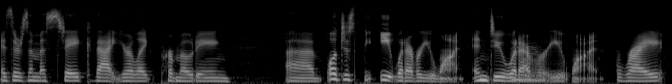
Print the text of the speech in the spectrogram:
is there's a mistake that you're like promoting um, well just be, eat whatever you want and do whatever mm. you want right?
